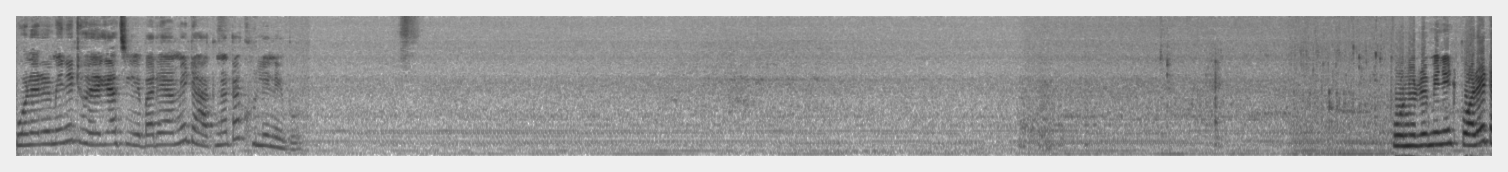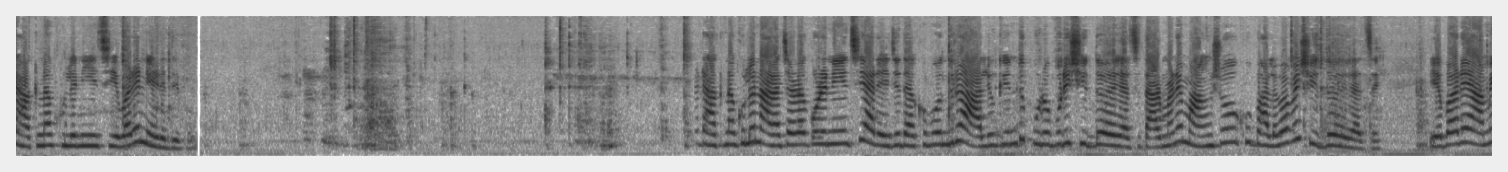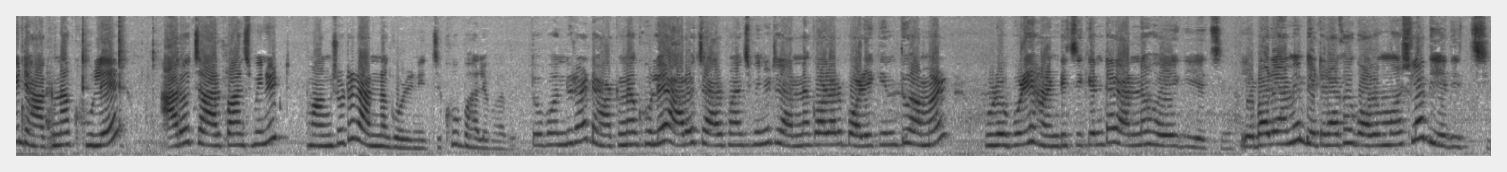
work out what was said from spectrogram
পনেরো মিনিট হয়ে গেছে, এবারে আমি ঢাকনাটা খুলে নেব। পনেরো মিনিট পরে ঢাকনা খুলে নিয়েছি, এবারে নেড়ে দেবো। ঢাকনা খুলে নাড়াচাড়া করে নিয়েছি, আর এই যে দেখো বন্ধুরা, আলু কিন্তু পুরোপুরি সিদ্ধ হয়ে গেছে। তার মানে মাংসও খুব ভালোভাবে সিদ্ধ হয়ে গেছে। এবারে আমি ঢাকনা খুলে আরও চার পাঁচ মিনিট মাংসটা রান্না করে নিচ্ছি খুব ভালোভাবে। তো বন্ধুরা, ঢাকনা খুলে আরও চার পাঁচ মিনিট রান্না করার পরে কিন্তু আমার পুরোপুরি হান্ডি চিকেনটা রান্না হয়ে গিয়েছে। এবারে আমি বেটে রাখা গরম মশলা দিয়ে দিচ্ছি।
